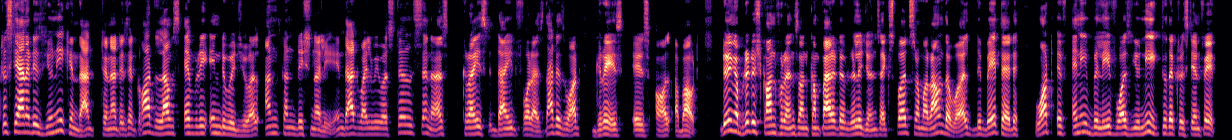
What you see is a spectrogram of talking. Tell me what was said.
Christianity is unique in that tenet is that God loves every individual unconditionally. In that, while we were still sinners, Christ died for us. That is what grace is all about. During a British conference on comparative religions, experts from around the world debated what, if any, belief was unique to the Christian faith.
